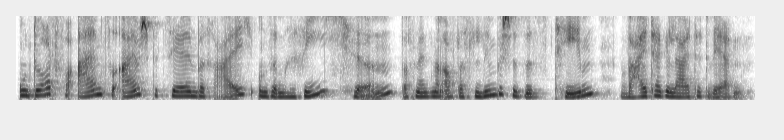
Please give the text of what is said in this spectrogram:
und dort vor allem zu einem speziellen Bereich, unserem Riechhirn, das nennt man auch das limbische System, weitergeleitet werden.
